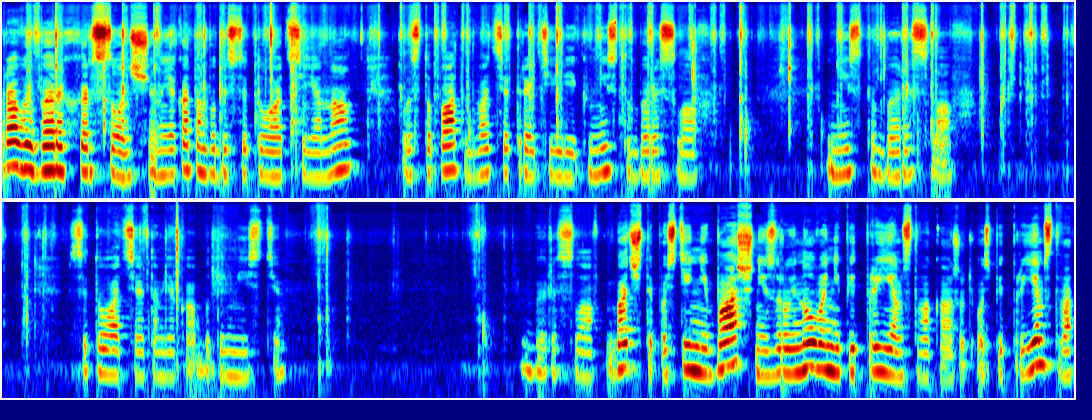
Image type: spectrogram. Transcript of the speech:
Правий берег Херсонщини. Яка там буде ситуація на листопад 23 рік? Місто Береслав. Місто Береслав. Ситуація там яка буде в місті. Береслав. Бачите, постійні башні, зруйновані підприємства, кажуть. Ось підприємства.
